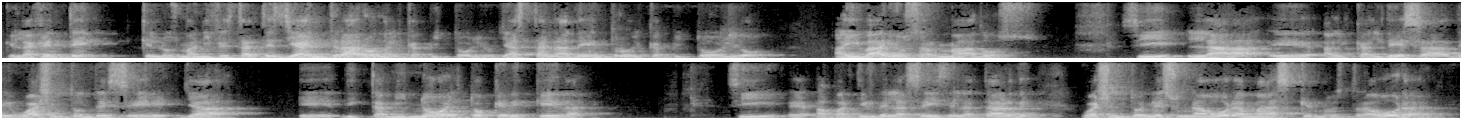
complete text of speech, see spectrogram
que la gente, que los manifestantes ya entraron al Capitolio, ya están adentro del Capitolio, hay varios armados, ¿sí? La eh, alcaldesa de Washington, D.C. ya eh, dictaminó el toque de queda ¿sí? Eh, a partir de las seis de la tarde. Washington es una hora más que nuestra hora,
